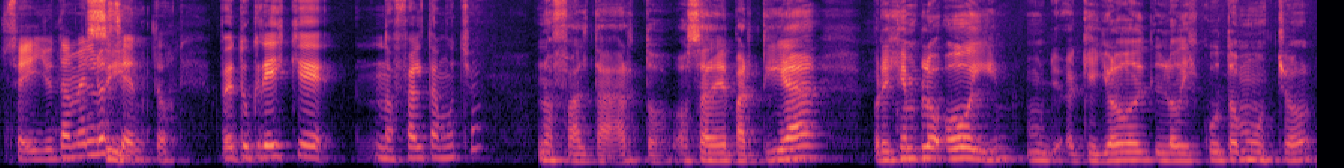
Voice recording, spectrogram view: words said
Sí, yo también lo Sí. siento. Pero tú creéis que nos falta mucho? Nos falta harto. O sea, de partida, por ejemplo, hoy, que yo lo discuto mucho,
